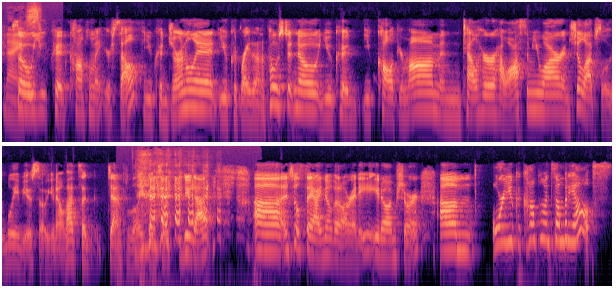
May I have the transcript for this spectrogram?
Nice. So you could compliment yourself, you could journal it, you could write it on a post-it note, you could you call up your mom and tell her how awesome you are and she'll absolutely believe you. So, you know, that's a definitely good to do that. Uh, and she'll say, I know that already, you know, I'm sure. Um, or you could compliment somebody else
